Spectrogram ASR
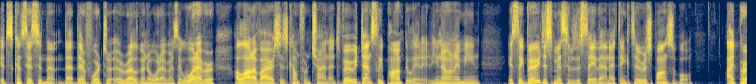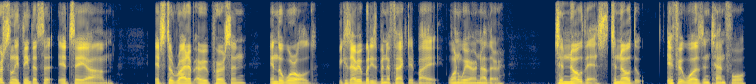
it's consistent that, that therefore it's irrelevant or whatever. It's like whatever. A lot of viruses come from China. It's very densely populated. You know what I mean? It's like very dismissive to say that, and I think it's irresponsible. I personally think that's a, it's a um, it's the right of every person in the world because everybody's been affected by one way or another. To know this, to know that if it was intentful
